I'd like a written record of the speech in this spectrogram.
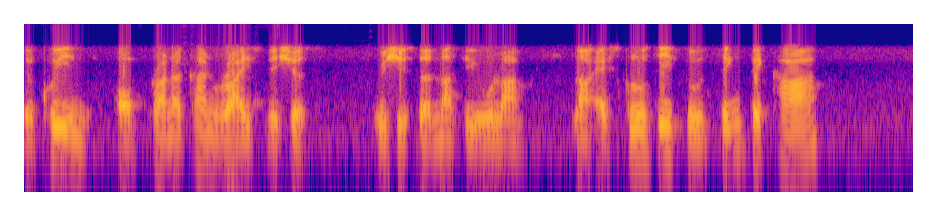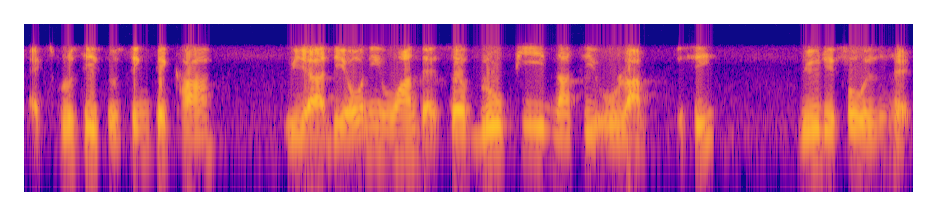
the queen of Peranakan rice dishes, which is the nasi ulam. Now, exclusive to Sing Tekka, exclusive to Sing Tekka, we are the only one that serve blue pea nasi ulam. You see, beautiful, isn't it?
